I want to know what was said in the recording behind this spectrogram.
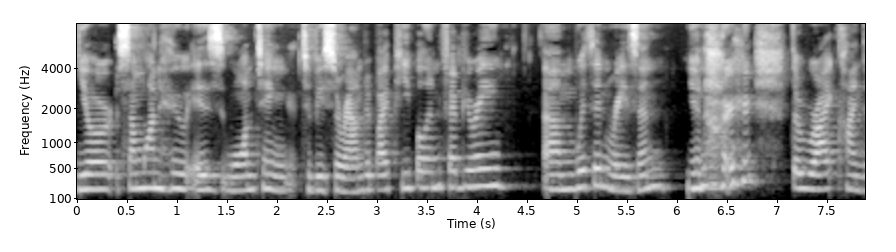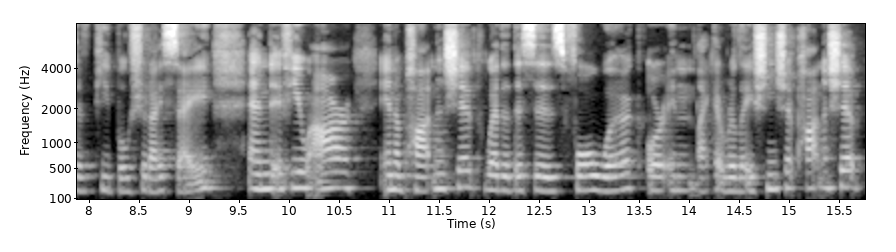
You're someone who is wanting to be surrounded by people in February um, within reason, you know, the right kind of people, should I say. And if you are in a partnership, whether this is for work or in like a relationship partnership,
